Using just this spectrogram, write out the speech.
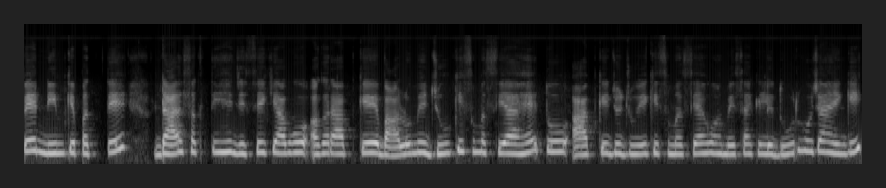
पर नीम के पत्ते डाल सकती हैं, जिससे कि आपको, अगर आपके बालों में जू की समस्या है तो आपके जो जुए की समस्या है, वो हमेशा के लिए दूर हो जाएँगी।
